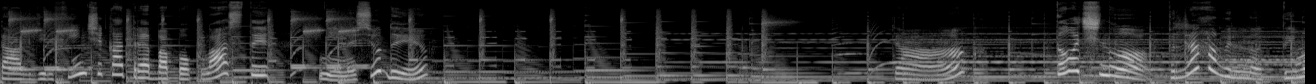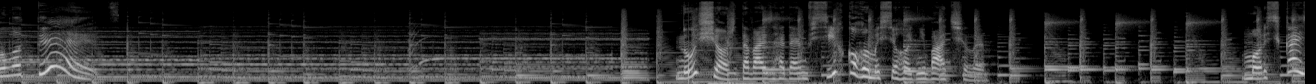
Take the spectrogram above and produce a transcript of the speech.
Так, дільфінчика треба покласти. Ні, не сюди. Так. Точно! Правильно, ти молодець. Ну що ж, давай згадаємо всіх, кого ми сьогодні бачили. Морська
